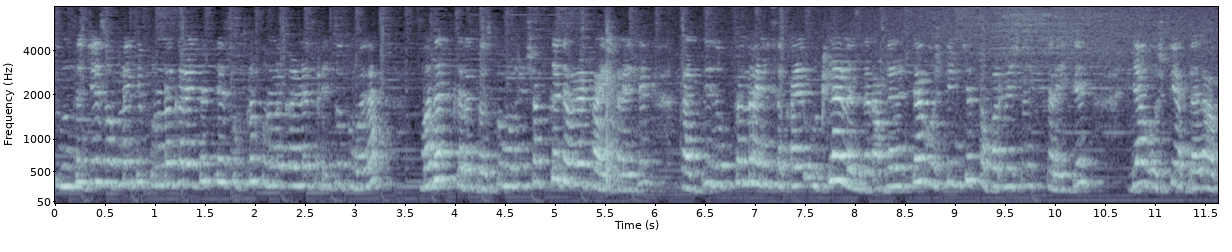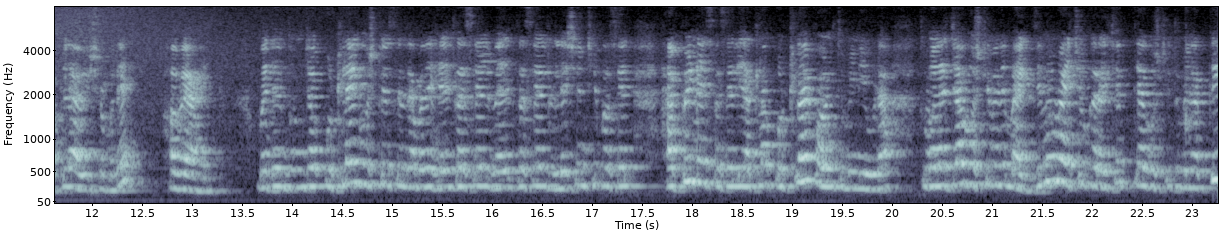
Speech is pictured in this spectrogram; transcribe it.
तुमचं जे स्वप्न आहे ते पूर्ण करायचं आहे, ते स्वप्न पूर्ण करण्यासाठी तो तुम्हाला मदत करत असतो. म्हणून शक्य तेवढं ट्राय करायचे. रात्री झोपताना आणि सकाळी उठल्यानंतर आपल्याला त्या गोष्टींचे अफर्मेशन्स करायचे ज्या गोष्टी आपल्याला आपल्या आयुष्यामध्ये हव्या आहेत. म्हणजे तुमच्या कुठल्याही गोष्टी असेल त्यामध्ये हेल्थ असेल वेल्थ असेल रिलेशनशिप असेल हॅपीनेस असेल यातला कुठलाही पॉईंट तुम्ही निवडा. तुम्हाला ज्या गोष्टीमध्ये मॅक्झिमम अचीव करायचे त्या गोष्टी तुम्ही नक्की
